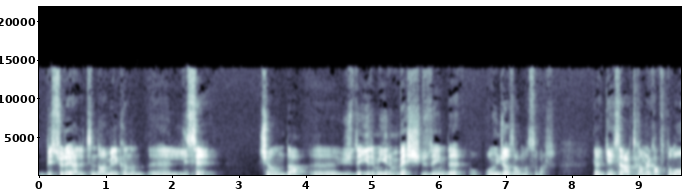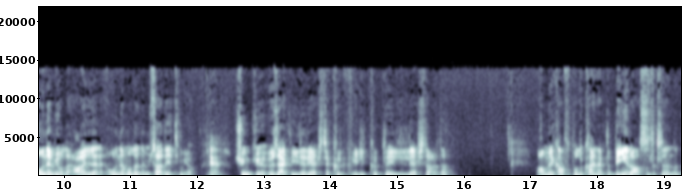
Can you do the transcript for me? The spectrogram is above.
Bir sürü eyaletinde Amerika'nın e, lise çağında e, %20-25 düzeyinde oyuncu azalması var. Yani gençler artık Amerikan futbolu oynamıyorlar. Aileler oynamalarına müsaade etmiyor. Evet. Çünkü özellikle ileri yaşta 40 50 40'lı 50'li yaşlarda Amerikan futbolu kaynaklı beyin rahatsızlıklarının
